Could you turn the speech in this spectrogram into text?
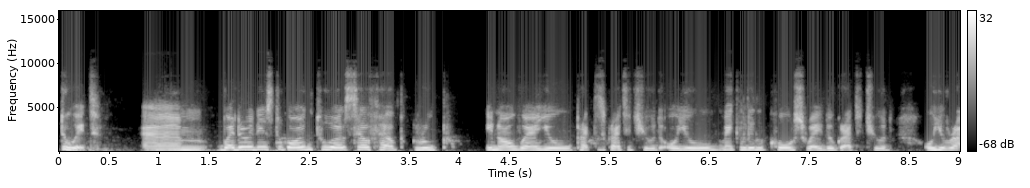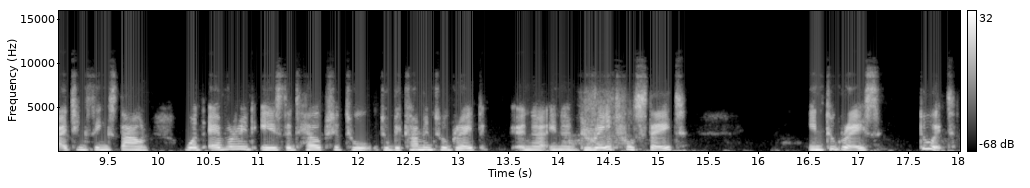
do it. Um, whether it is to going to a self-help group you know where you practice gratitude or you make a little course where you do gratitude or you're writing things down. Whatever it is that helps you to to become into a great in a, in a grateful state into grace do it.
